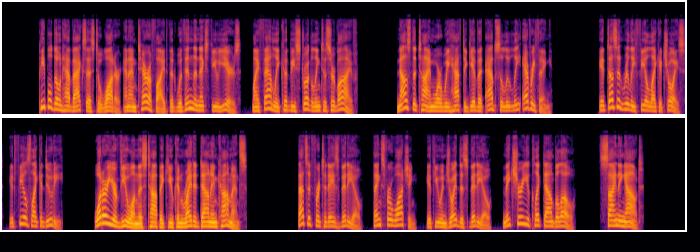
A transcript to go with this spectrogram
people don't have access to water and I'm terrified that within the next few years, my family could be struggling to survive. Now's the time where we have to give it absolutely everything. It doesn't really feel like a choice, it feels like a duty. What are your view on this topic? You can write it down in comments. That's it for today's video. Thanks for watching. If you enjoyed this video, make sure you click down below. Signing out.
